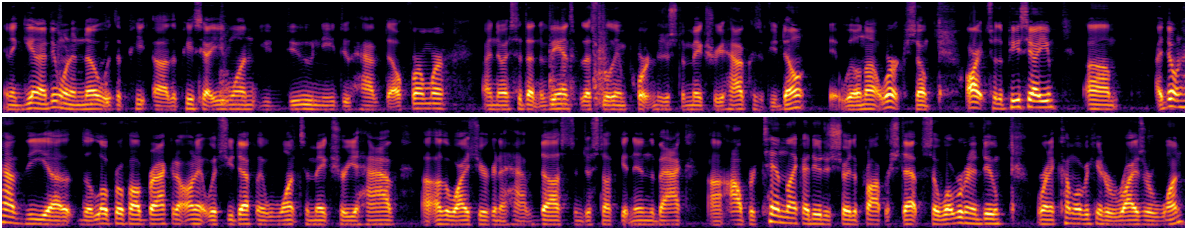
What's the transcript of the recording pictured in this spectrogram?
And again, I do want to note with the, P, uh, the PCIe one, you do need to have Dell firmware. I know I said that in advance, but that's really important to just to make sure you have, because if you don't, it will not work. So, all right, so the PCIe, um, I don't have the uh, the low profile bracket on it, which you definitely want to make sure you have. Uh, otherwise, you're going to have dust and just stuff getting in the back. Uh, I'll pretend like I do to show you the proper steps. So what we're going to do, we're going to come over here to riser 1,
